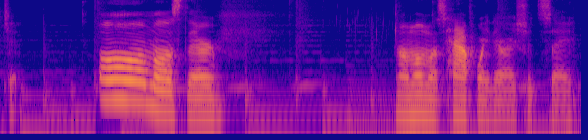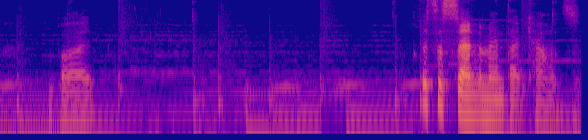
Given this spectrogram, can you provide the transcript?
Okay. Almost there. I'm almost halfway there, I should say. But... It's the sentiment that counts.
